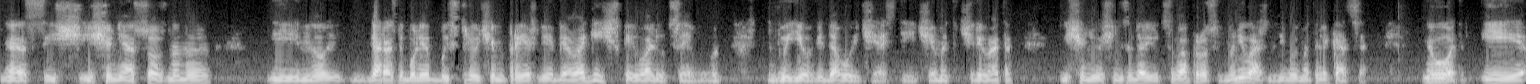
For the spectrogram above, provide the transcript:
э, еще неосознанную, и, но гораздо более быструю, чем прежняя биологическая эволюция вот, в ее видовой части. И чем это чревато, еще не очень задаются вопросом. Но неважно, не будем отвлекаться. Вот. И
